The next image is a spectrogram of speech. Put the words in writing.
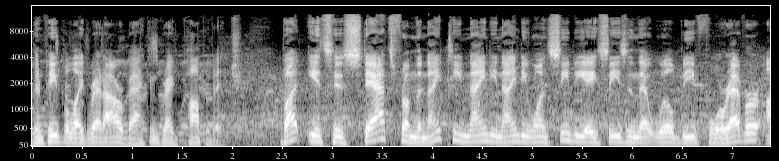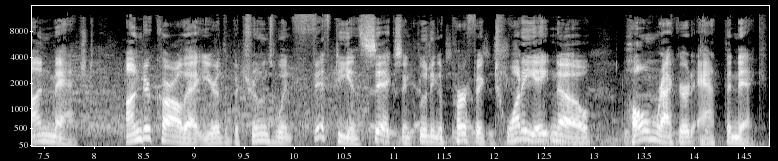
than people like Red Auerbach and Gregg Popovich. But it's his stats from the 1990-91 CBA season that will be forever unmatched. Under Karl that year, the Patroons went 50 and 6, including a perfect 28-0 home record at the Knick.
